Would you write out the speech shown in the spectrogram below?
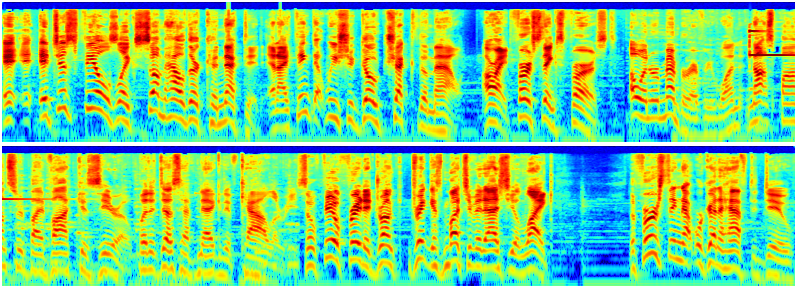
It, it, it, just feels like somehow they're connected, and I think that we should go check them out. All right, first things first. Oh, and remember everyone, not sponsored by Vodka Zero, but it does have negative calories, so feel free to drunk, drink as much of it as you like. The first thing that we're gonna have to do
